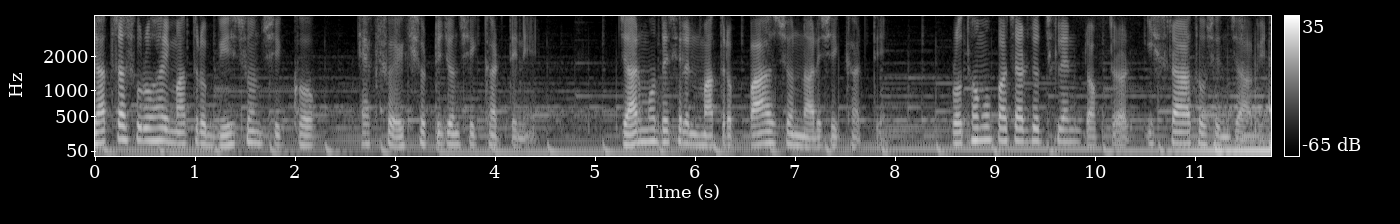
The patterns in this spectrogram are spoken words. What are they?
যাত্রা শুরু হয় মাত্র বিশ জন শিক্ষক, একশো একষট্টি জন শিক্ষার্থী নিয়ে। যার মধ্যে ছিলেন মাত্র পাঁচ জন নারী শিক্ষার্থী। প্রথম উপাচার্য ছিলেন ডক্টর ইসরাত হোসেন জাবিন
